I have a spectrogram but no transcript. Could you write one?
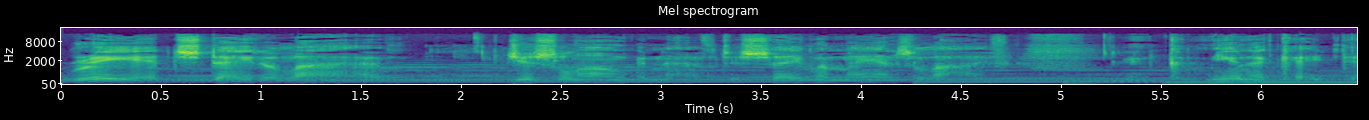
Red stayed alive just long enough to save a man's life and communicate the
